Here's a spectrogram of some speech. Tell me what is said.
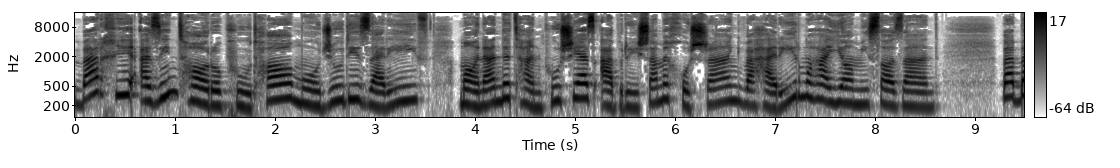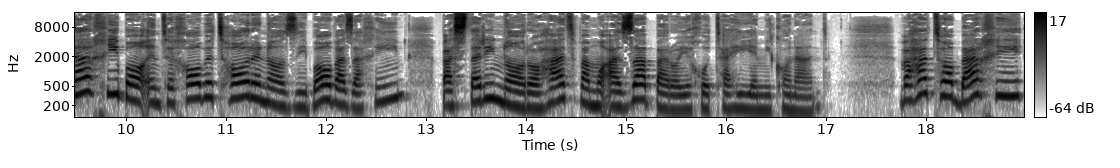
برخی از این تار و پودها موجودی ظریف مانند تنپوشی از ابریشم خوشرنگ و حریر مهیا می سازند و برخی با انتخاب تار نازیبا و زخیم بستری ناراحت و معذب برای خود تهیه می کنند و حتی برخی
